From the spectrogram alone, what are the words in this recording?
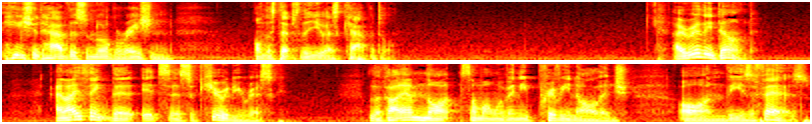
he should have this inauguration on the steps of the U.S. Capitol. I really don't. And I think that it's a security risk. Look, I am not someone with any privy knowledge on these affairs.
